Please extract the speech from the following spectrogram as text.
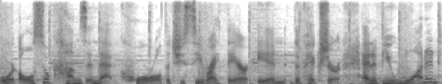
or it also comes in that coral that you see right there in the picture. And if you wanted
